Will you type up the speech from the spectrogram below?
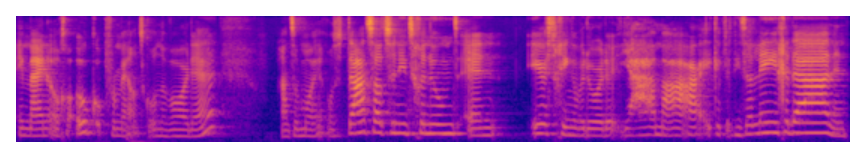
in mijn ogen ook op vermeld konden worden. Een aantal mooie resultaten had ze niet genoemd. En eerst gingen we door de, ja, maar ik heb het niet alleen gedaan. En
